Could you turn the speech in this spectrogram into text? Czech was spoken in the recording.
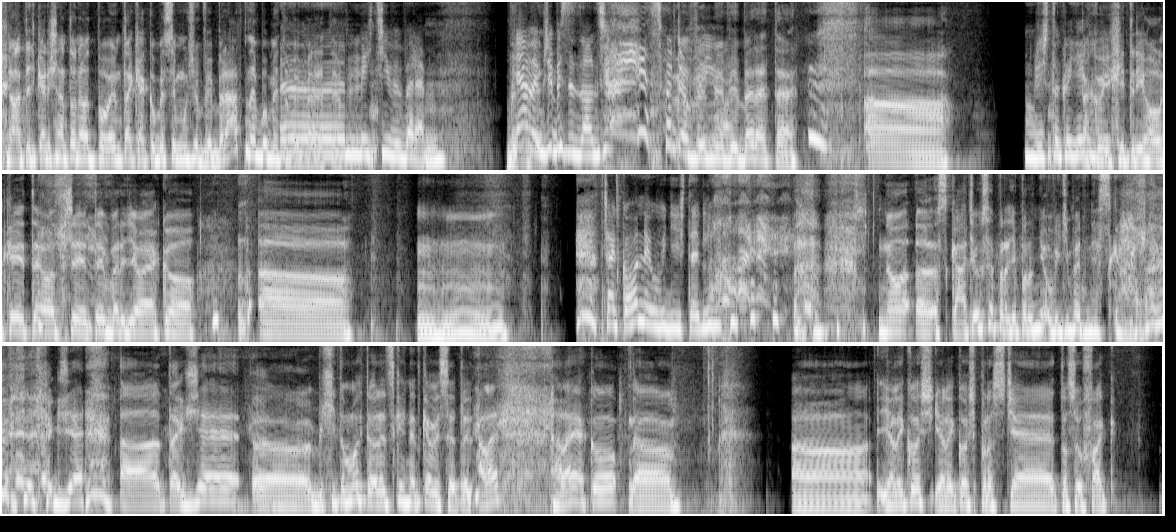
No a teďka, když na to neodpovím, tak jako by si můžu vybrat, nebo mi to vyberete vy? Uh, my ti vyberem. Vy, Já vím, že by si dal třeba něco dobrého. Vy mi vyberete. Uh, Můžeš to klidně Takový chytrý holky, ty tři, ty brďo, jako... Uh, mm-hmm. Třeba koho neuvidíš teď No, uh, s Káťou se pravděpodobně uvidíme dneska, takže, uh, takže uh, bych jí to mohl teoreticky hnedka vysvětlit, ale hele, jako... Uh, uh, jelikož, jelikož prostě to jsou fakt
